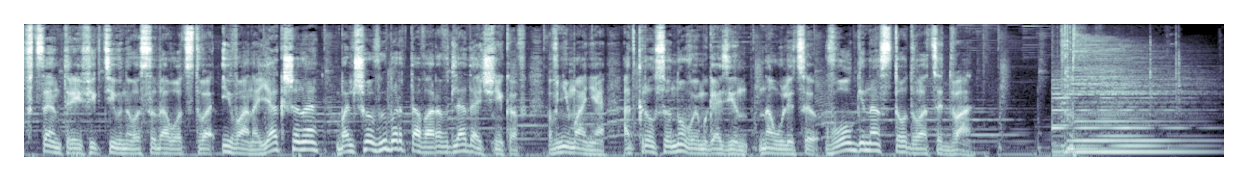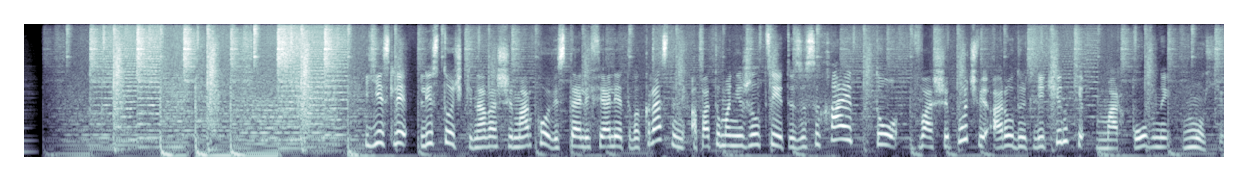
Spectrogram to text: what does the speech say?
В Центре эффективного садоводства Ивана Якшина большой выбор товаров для дачников. Внимание! Открылся новый магазин на улице Волгина, 122. Если листочки на вашей моркови стали фиолетово-красными, а потом они желтеют и засыхают, то в вашей почве орудуют личинки морковной мухи.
